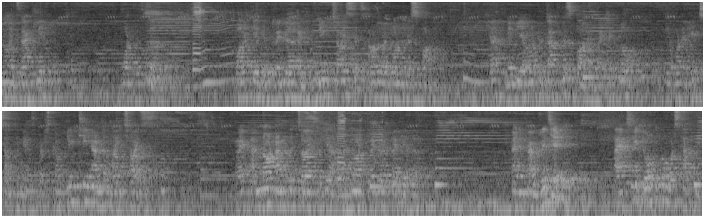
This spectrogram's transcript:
know exactly what is the quality of the trigger and make choices. How do I want to respond? Yeah, maybe I want to duck this ball and it go. Maybe I want to hit something else, but it's completely under my choice. Right? I'm not under the choice of the. I'm not triggered by. And if I'm rigid, I actually don't know what's happening.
